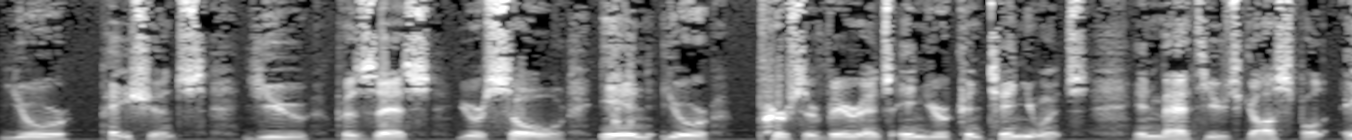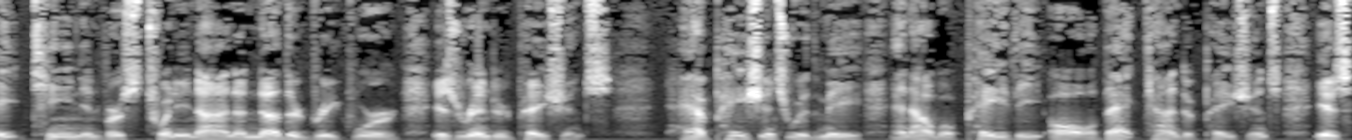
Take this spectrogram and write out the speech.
your patience you possess your soul. In your perseverance, in your continuance. In Matthew's Gospel 18 and verse 29, another Greek word is rendered patience. Have patience with me and I will pay thee all. That kind of patience is,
